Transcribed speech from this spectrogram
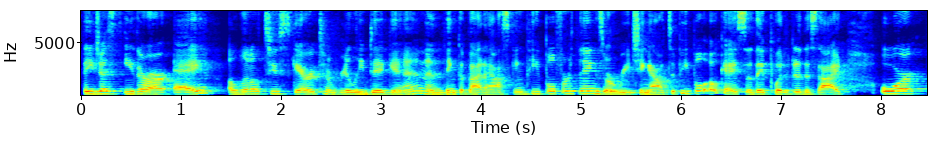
They just either are A, a little too scared to really dig in and think about asking people for things or reaching out to people. Okay. So they put it to the side or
